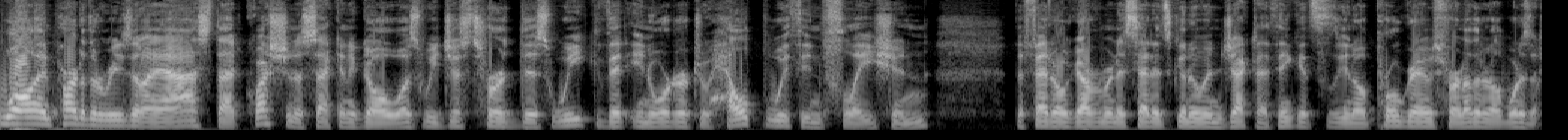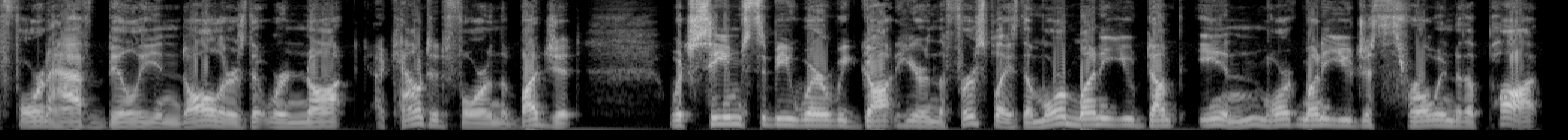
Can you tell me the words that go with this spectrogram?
Well, and part of the reason I asked that question a second ago was we just heard this week that in order to help with inflation, the federal government has said it's going to inject, I think it's, you know, programs for another, what is it, four and a half billion dollars that were not accounted for in the budget which seems to be where we got here in the first place. The more money you dump in, more money you just throw into the pot,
